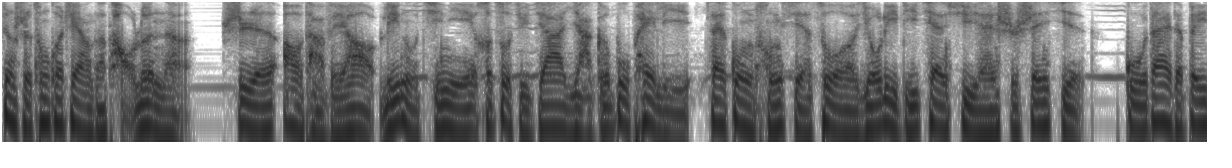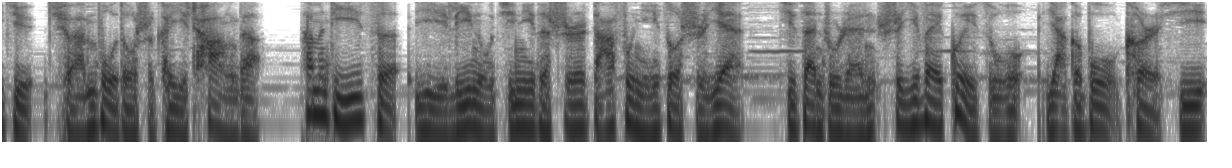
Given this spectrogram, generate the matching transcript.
正是通过这样的讨论呢，诗人奥塔维奥·里努奇尼和作曲家雅各布·佩里在共同写作《尤利迪茜》序言时深信，古代的悲剧全部都是可以唱的。他们第一次以里努奇尼的诗《达芙妮》做实验，其赞助人是一位贵族雅各布·科尔西，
